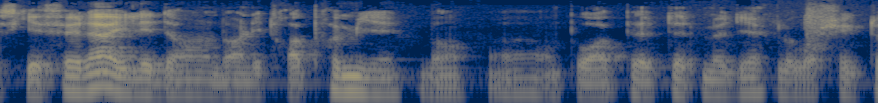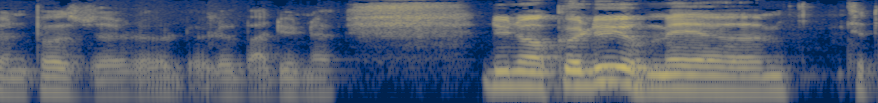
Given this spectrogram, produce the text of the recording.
ce qui est fait là, il est dans, les trois premiers. Bon, euh, on pourra peut-être me dire que le Washington Post le, le, bas d'une encolure, mais euh, c'est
